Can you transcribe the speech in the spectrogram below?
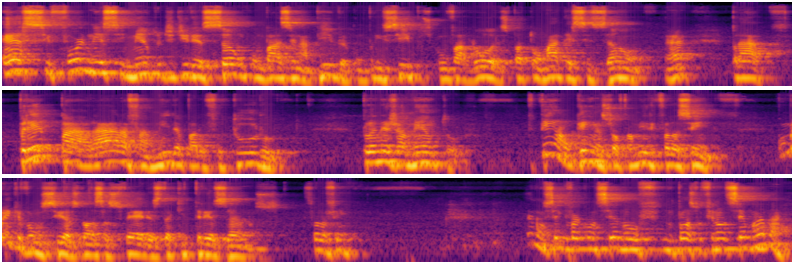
esse fornecimento de direção com base na Bíblia, com princípios, com valores, para tomar decisão, né, para preparar a família para o futuro, planejamento, tem alguém na sua família que fala assim: como é que vão ser as nossas férias daqui três anos? Fala assim: eu não sei o que vai acontecer no, no próximo final de semana.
